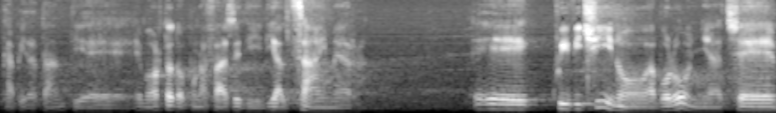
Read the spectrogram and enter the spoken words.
capita a tanti, è, è morta dopo una fase di, di Alzheimer. E qui vicino a Bologna c'è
